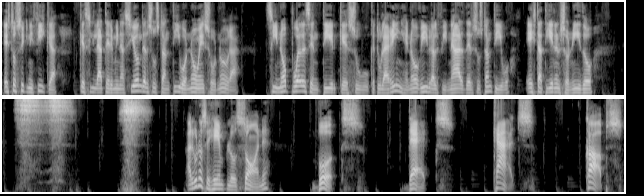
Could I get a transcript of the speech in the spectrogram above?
Esto significa que si la terminación del sustantivo no es sonora, si no puedes sentir que, su, que tu laringe no vibra al final del sustantivo, esta tiene el sonido. Algunos ejemplos son books, decks, cats, cops,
